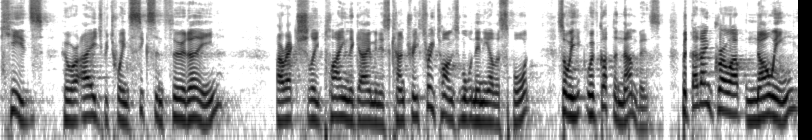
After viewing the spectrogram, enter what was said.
kids who are aged between 6 and 13 are actually playing the game in this country, three times more than any other sport. So we, have got the numbers. But they don't grow up knowing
